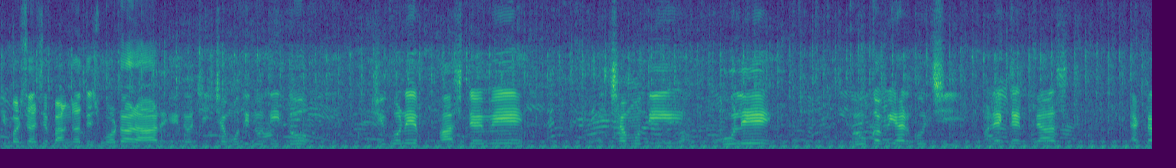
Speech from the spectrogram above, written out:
যে আছে বাংলাদেশ বর্ডার আর এটা হচ্ছে ইচ্ছামতি নদী। তো জীবনে ফার্স্ট টাইমে ইচ্ছামতি বলে নৌকা বিহার করছি। মানে একটা জাস্ট একটা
